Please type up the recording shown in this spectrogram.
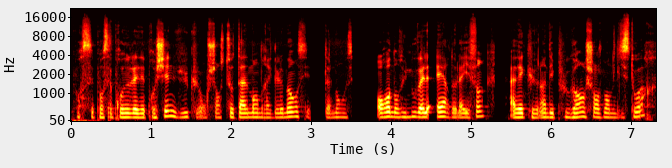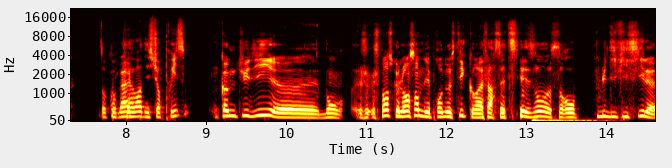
pour ces, pour ces pronos de l'année prochaine, vu qu'on change totalement de règlement. C'est totalement, on rentre dans une nouvelle ère de la F1 avec euh, l'un des plus grands changements de l'histoire. Donc on Bah, peut avoir des surprises. Comme tu dis, euh, bon, je, je pense que l'ensemble des pronostics qu'on va faire cette saison seront plus difficiles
